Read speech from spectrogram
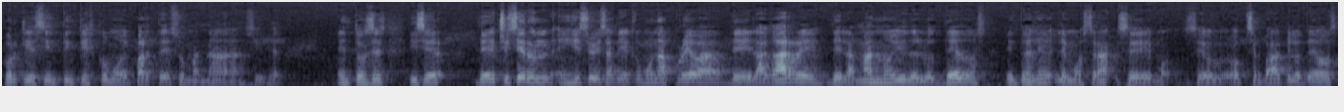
porque sienten que es como de parte de su manada, ¿sí? Entonces hicieron de hecho hicieron en History salía como una prueba del agarre de la mano y de los dedos, entonces le, le mostra- se, se observaba que los dedos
